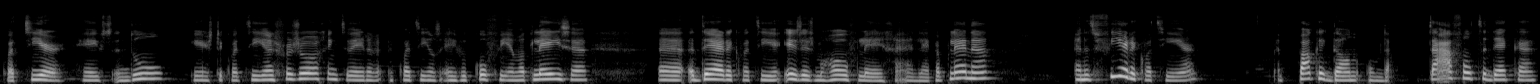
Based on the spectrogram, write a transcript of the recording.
kwartier heeft een doel. Eerste kwartier is verzorging. Tweede kwartier is even koffie en wat lezen. Uh, het derde kwartier is dus mijn hoofd legen en lekker plannen. En het vierde kwartier pak ik dan om de tafel te dekken.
